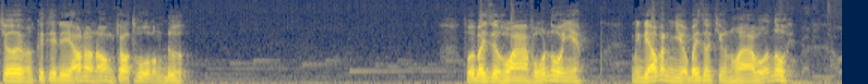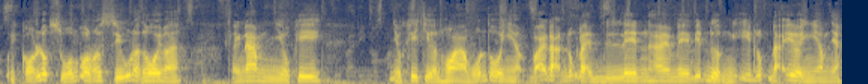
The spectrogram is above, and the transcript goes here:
Chơi mà cái thế đéo nào nó còn cho thua bằng được. Thôi bây giờ hòa vốn thôi anh em. Mình đéo cần nhiều, bây giờ chỉ cần hòa vốn thôi. Ui, có lúc xuống còn nó xíu là thôi mà. Thành ra nhiều khi nhiều khi chỉ cần hòa vốn thôi anh em vãi đạn lúc này lên hai mê biết đường nghĩ lúc nãy rồi anh em nha.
